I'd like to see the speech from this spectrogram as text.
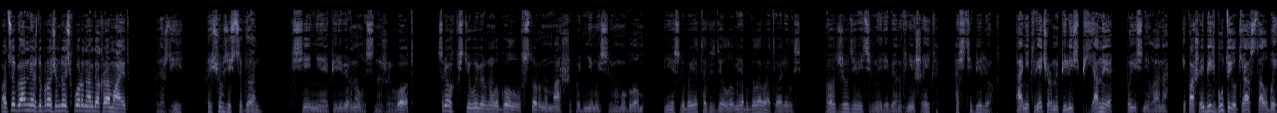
а цыган, между прочим, до сих пор иногда хромает. — Подожди, при чем здесь цыган? Ксения перевернулась на живот, с легкостью вывернула голову в сторону Маши под немыслимым углом. Если бы я так сделала, у меня бы голова отвалилась. Вот же удивительный ребенок, не шейка, а стебелек. Они к вечеру напились пьяные, — пояснила она, — и пошли бить бутылки о столбы.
